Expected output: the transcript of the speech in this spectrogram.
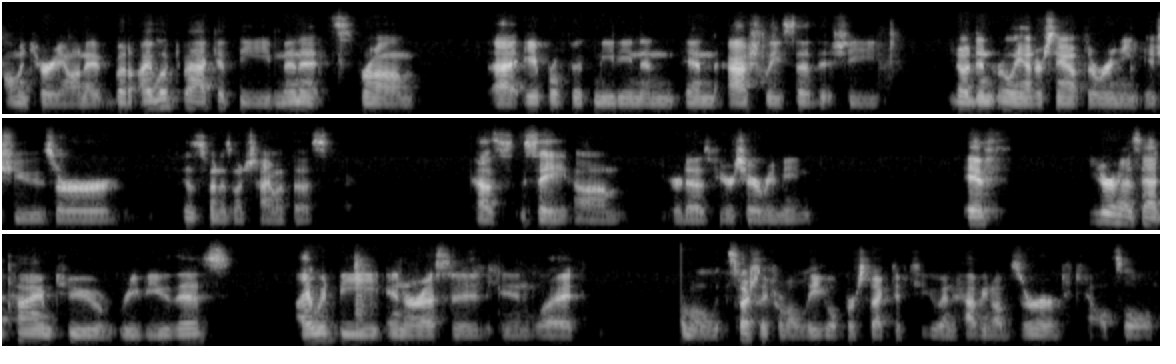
commentary on it, but I looked back at the minutes from that April fifth meeting and, and Ashley said that she, you know, didn't really understand if there were any issues or didn't spend as much time with us as, say, um, Peter does, Peter Sherry mean, if Peter has had time to review this, I would be interested in what, from a, especially from a legal perspective too, and having observed counsel,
